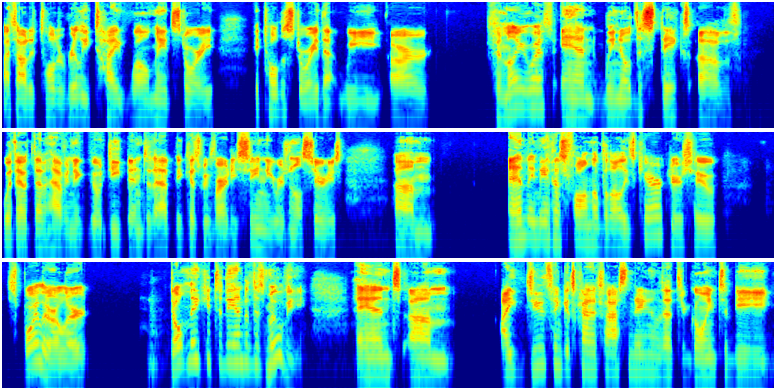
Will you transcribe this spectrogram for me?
i thought it told a really tight well-made story. It told a story that we are familiar with and we know the stakes of without them having to go deep into that because we've already seen the original series. Um, and they made us fall in love with all these characters who spoiler alert, don't make it to the end of this movie. And um, I do think it's kind of fascinating that they're going to be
